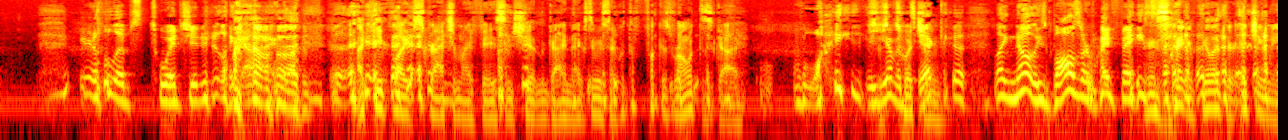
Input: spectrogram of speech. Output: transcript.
Your lips twitching. You're like, ah, I keep like scratching my face and shit. And the guy next to me is like, "What the fuck is wrong with this guy?" why? You have a twitching. tick? Like, no, these balls are my face. Like I feel like they're itching me.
